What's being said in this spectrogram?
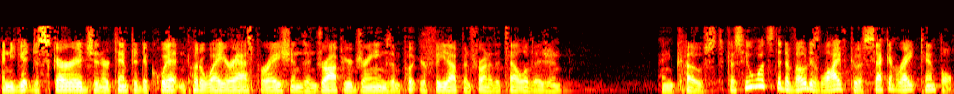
And you get discouraged and are tempted to quit and put away your aspirations and drop your dreams and put your feet up in front of the television and coast. Because who wants to devote his life to a second rate temple?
